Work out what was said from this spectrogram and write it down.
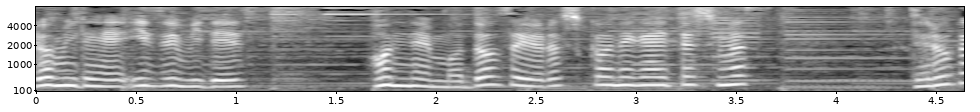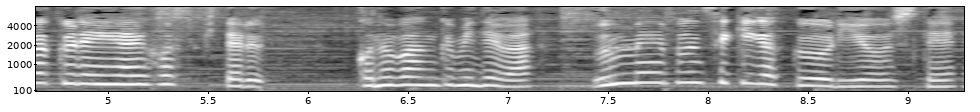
ロミレイ泉です。本年もどうぞよろしくお願いいたします。ゼロ学恋愛ホスピタル。この番組では運命分析学を利用して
